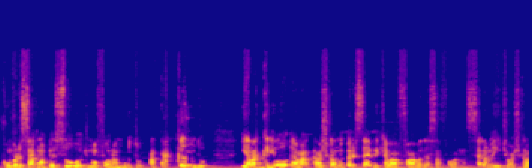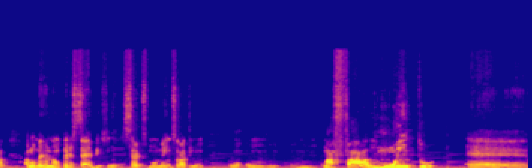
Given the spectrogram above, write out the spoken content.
conversar com uma pessoa de uma forma muito atacando. E ela criou ela acho que ela não percebe que ela fala dessa forma sinceramente. Eu acho que ela, a Lumena não percebe que em certos momentos ela tem um- um- uma fala muito é,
